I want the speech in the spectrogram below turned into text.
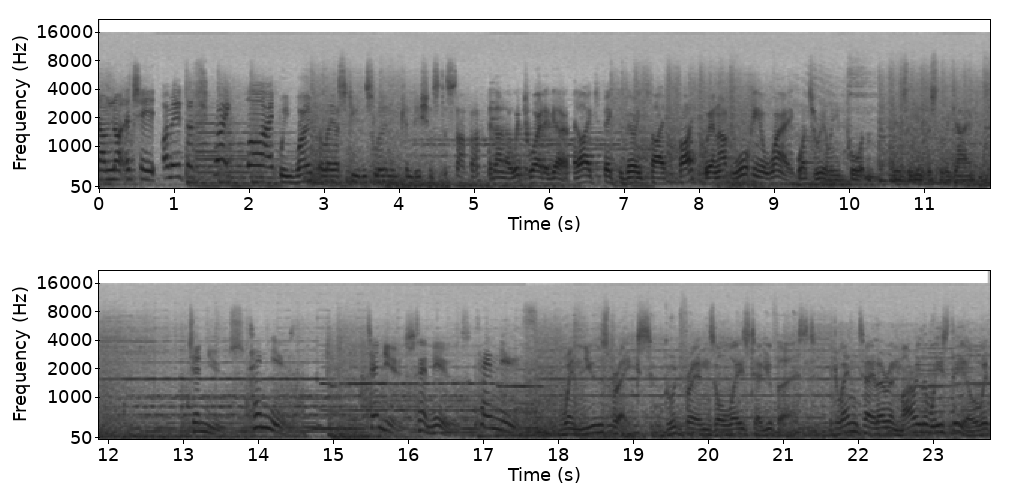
I'm not a cheat. I mean, it's a straight lie. We won't allow students' learning conditions to suffer. I don't know which way to go. And I expect a very tight fight. We're not walking away. What's really important is the interest of the game. 10 News. 10 News. 10 News. 10 News. 10 News. When news breaks, good friends always tell you first. Glenn Taylor and Marie Louise Theile with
